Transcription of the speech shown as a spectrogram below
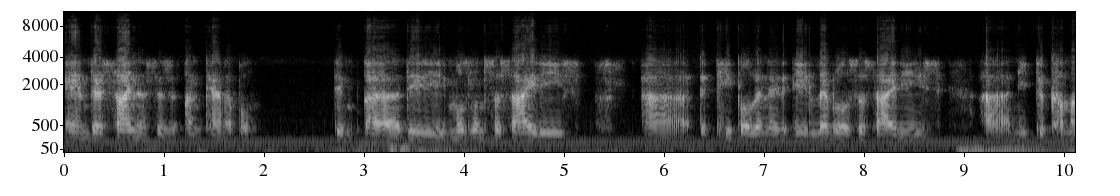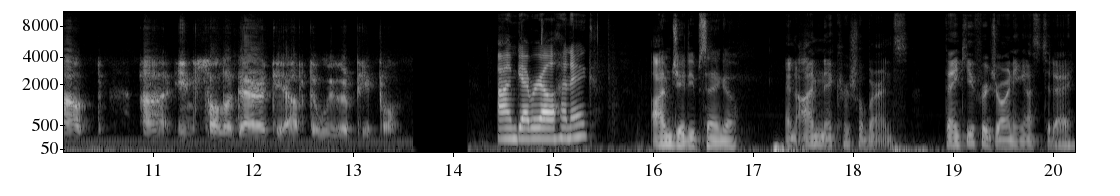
and their silence is untenable. The, uh, the Muslim societies, uh, the people in a, a liberal societies uh, need to come out uh, in solidarity of the Uyghur people. I'm Gabrielle Hennig. I'm Jaydeep Sangha. And I'm Nick Herschel Burns. Thank you for joining us today.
